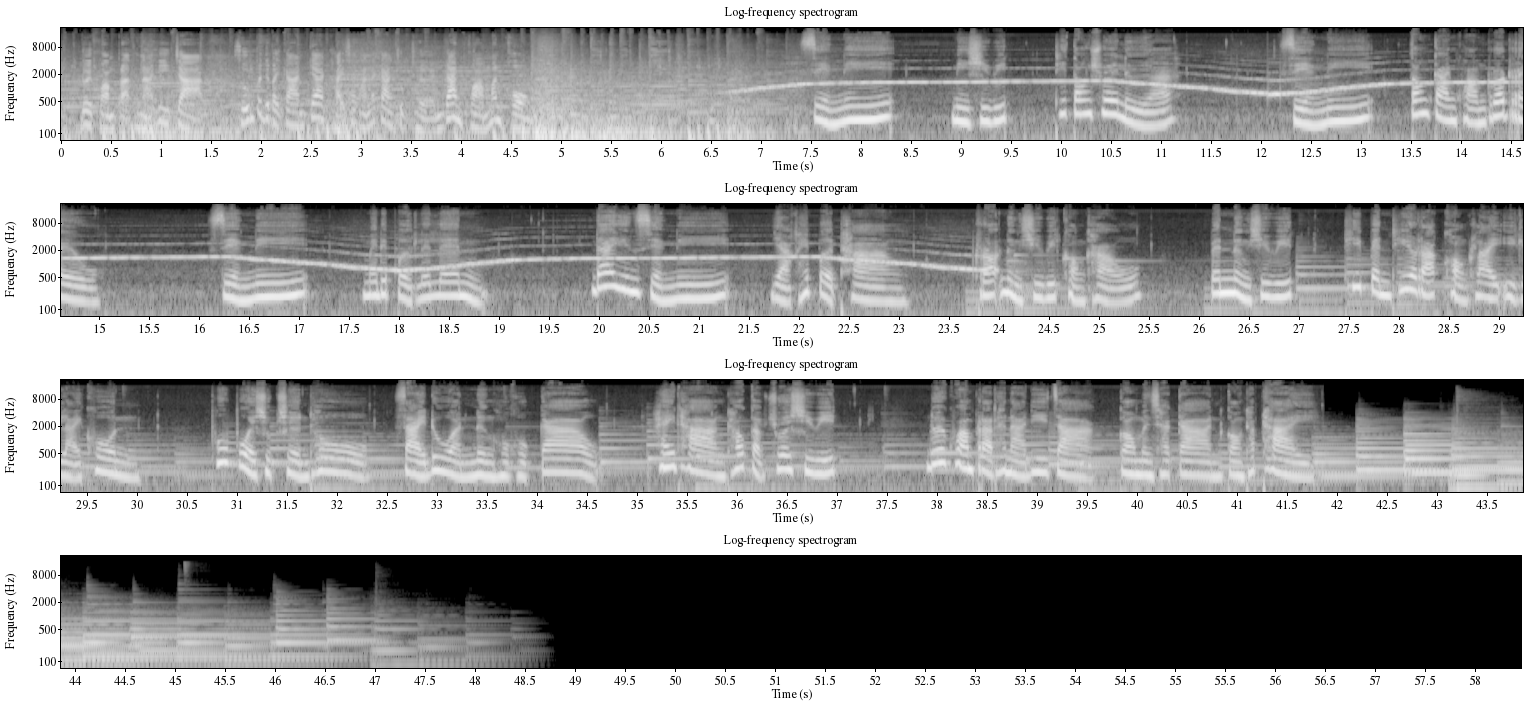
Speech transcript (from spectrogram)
ด้วยความปรารถนาดีจาก ศูนย์ปฏิบัติการแก้ไขสถานการณ์ฉุกเฉินด้านความมั่นคง เสียงนี้มีชีวิตที่ต้องช่วยเหลือ เสียงนี้ต้องการความรวดเร็ว เสียงนี้ไม่ได้เปิดเล่นๆ ได้ยินเสียงนี้อยากให้เปิดทาง เพราะหนึ่งชีวิตของเขา เป็นหนึ่งชีวิตที่เป็นที่รักของใครอีกหลายคน ผู้ป่วยฉุกเฉินโทร สายด่วน 1669 ให้ทางเท่ากับช่วยชีวิต ด้วยความปรารถนาดีจากกองบัญชาการกองทัพไทย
